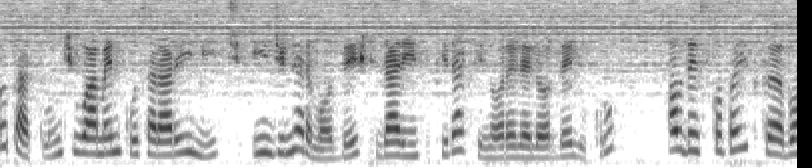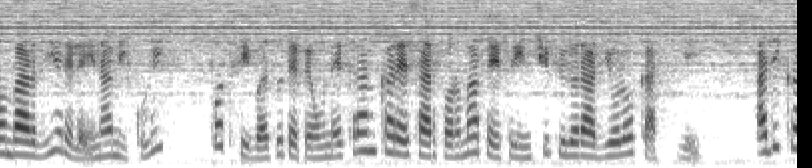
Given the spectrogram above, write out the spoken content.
Tot atunci, oameni cu salarii mici, ingineri modești, dar inspirați în orele lor de lucru, au descoperit că bombardierele inamicului pot fi văzute pe un ecran care s-ar forma pe principiul radiolocației, adică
